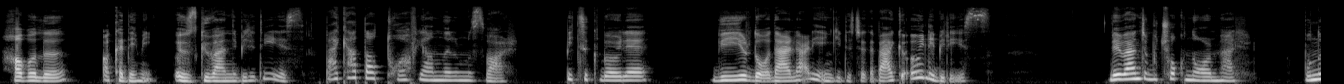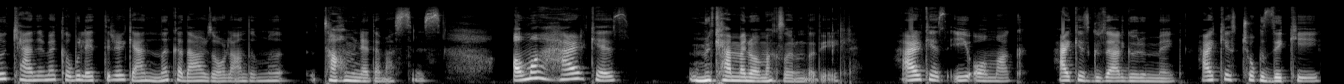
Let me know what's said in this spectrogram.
havalı, akademik, özgüvenli biri değiliz. Belki hatta tuhaf yanlarımız var. Bir tık böyle weirdo derler ya İngilizce'de. Belki öyle biriyiz. Ve bence bu çok normal. Bunu kendime kabul ettirirken ne kadar zorlandığımı tahmin edemezsiniz. Ama herkes mükemmel olmak zorunda değil. Herkes iyi olmak, herkes güzel görünmek, herkes çok zeki,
